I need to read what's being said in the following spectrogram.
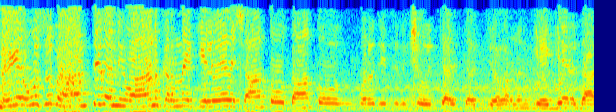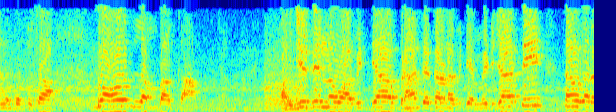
लेकिन उस भ्रांति का निवारण करने के लिए शांत हो दांत हो इत्यादि इत्यादि वर्णन किए दान तथा बहुत लंबा काम हो जाता है। और जिस दिन वो अविद्या भ्रांति कारण अविद्या मिट जाती, तब अगर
